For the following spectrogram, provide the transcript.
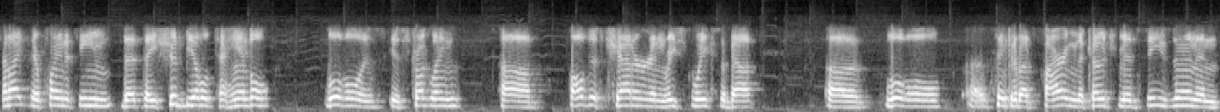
tonight they're playing a team that they should be able to handle. Louisville is is struggling. Um, all this chatter in recent weeks about uh, Louisville uh, thinking about firing the coach mid-season and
